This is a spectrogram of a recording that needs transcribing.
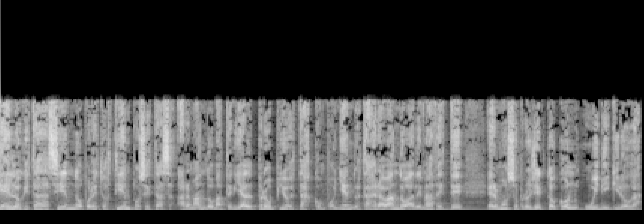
¿Qué es lo que estás haciendo por estos tiempos? ¿Estás armando material propio? ¿Estás componiendo? ¿Estás grabando? Además de este hermoso proyecto con Willy Quiroga.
